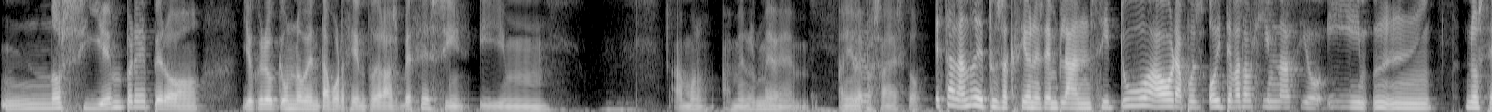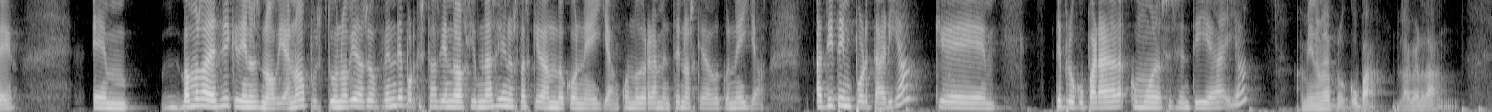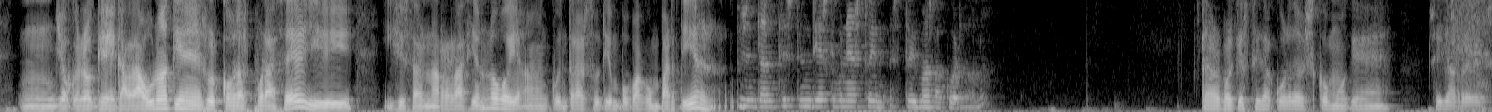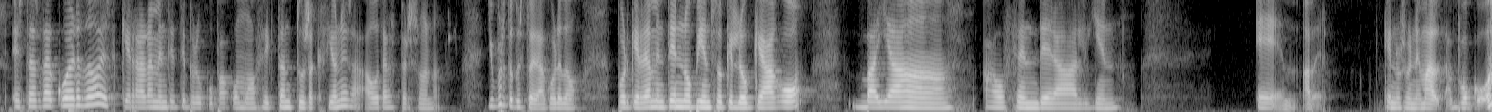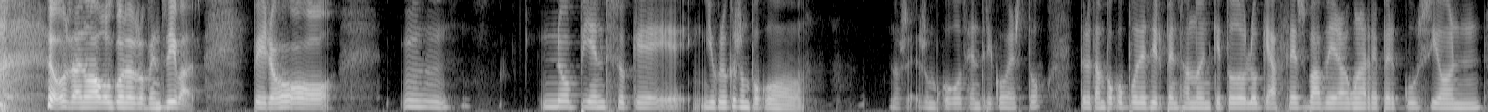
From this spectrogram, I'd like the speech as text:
no siempre, pero yo creo que un 90% de las veces sí. Y... mm, ah, bueno, al menos me, a mí me pasa esto. Está hablando de tus acciones, en plan, si tú ahora, pues hoy te vas al gimnasio y, mm, no sé, em, vamos a decir que tienes novia, ¿no? Pues tu novia se ofende porque estás yendo al gimnasio y no estás quedando con ella, cuando realmente no has quedado con ella. ¿A ti te importaría que te preocupara cómo se sentía ella? A mí no me preocupa, la verdad. Mm, Yo creo que cada uno tiene sus cosas por hacer y, y si estás en una relación, luego ya encuentras tu tiempo para compartir. Pues entonces tendrías que poner estoy, estoy más de acuerdo, ¿no? Claro, porque estoy de acuerdo, es como que sería al revés. ¿Estás de acuerdo? Es que raramente te preocupa cómo afectan tus acciones a, otras personas. Yo puesto que estoy de acuerdo, porque realmente no pienso que lo que hago vaya a ofender a alguien. Eh, a ver, que no suene mal tampoco. o sea, no hago cosas ofensivas. Pero mm, no pienso que... Yo creo que es un poco... No sé, es un poco egocéntrico esto, pero tampoco puedes ir pensando en que todo lo que haces va a haber alguna repercusión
